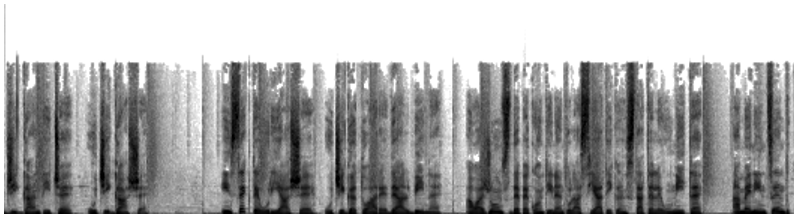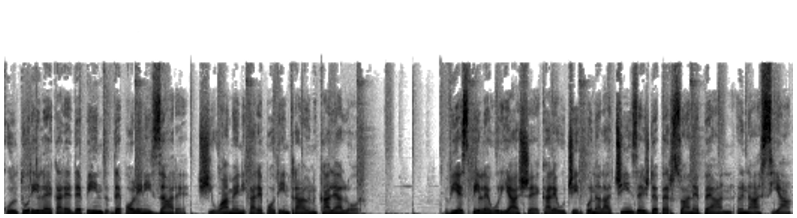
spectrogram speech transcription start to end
gigantice ucigașe. Insecte uriașe, ucigătoare de albine, au ajuns de pe continentul asiatic în Statele Unite, amenințând culturile care depind de polenizare și oameni care pot intra în calea lor. Viespile uriașe, care ucid până la 50 de persoane pe an în Asia,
